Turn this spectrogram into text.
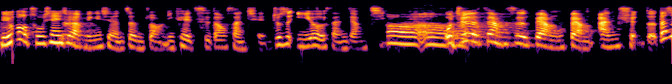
你如果出现一些很明显的症状，你可以吃到三千，就是一二三这样记。嗯嗯。我觉得这样是非常非常安全的。但是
